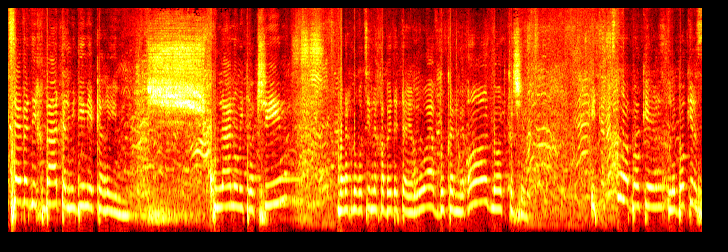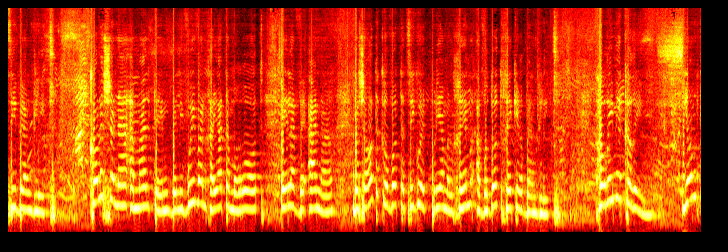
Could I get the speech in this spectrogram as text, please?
צוות נכבד, תלמידים יקרים. כולנו מתרגשים ואנחנו רוצים לכבד את האירוע, עבדו כאן מאוד מאוד קשה. התכנסנו הבוקר לבוקר שיא באנגלית. כל השנה עמלתם בליווי והנחיית המורות אלה ואנה, בשעות הקרובות תציגו את פרי עמלכם עבודות חקר באנגלית. הורים יקרים, יום ת...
